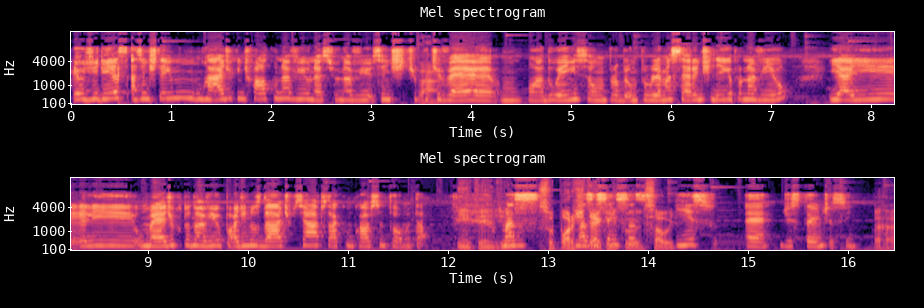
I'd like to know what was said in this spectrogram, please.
Eu diria, a gente tem um rádio que a gente fala com o navio, né? Se o navio, se a gente tipo, tá. tiver uma doença, um, um problema sério, a gente liga pro navio e aí ele, o médico do navio pode nos dar, tipo assim, ah, tu tá com qual sintoma e tal. Entendi. Mas, Suporte mas técnico sensa... de saúde. Isso, é, distante, assim. Uhum.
